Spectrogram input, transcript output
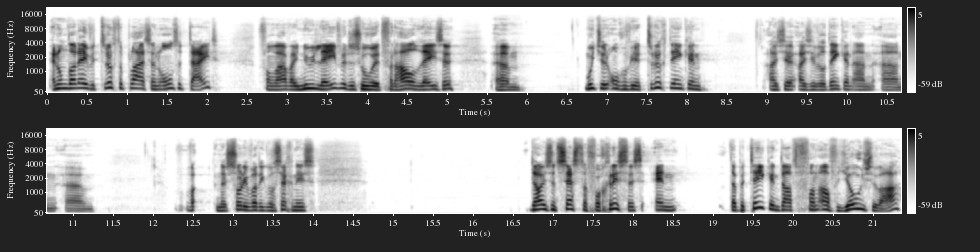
En om dat even terug te plaatsen in onze tijd, van waar wij nu leven, dus hoe we het verhaal lezen. Um, moet je ongeveer terugdenken, als je, als je wil denken aan, aan ehm, sorry, wat ik wil zeggen is, 1060 voor Christus. En dat betekent dat vanaf Jozua,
